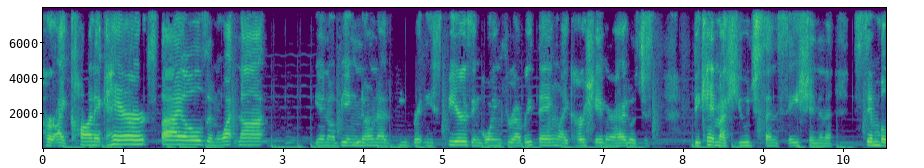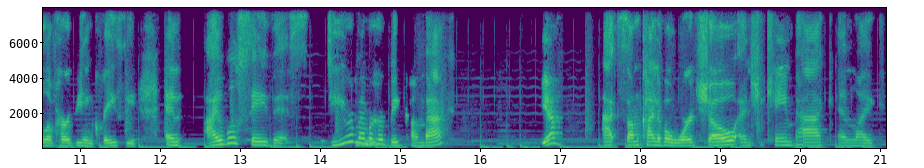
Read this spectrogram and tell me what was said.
her iconic hairstyles and whatnot you know being known as the britney spears and going through everything like her shaving her head was just became a huge sensation and a symbol of her being crazy. And i will say this do you remember Mhm. her big comeback? Yeah, at some kind of award show and she came back and like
